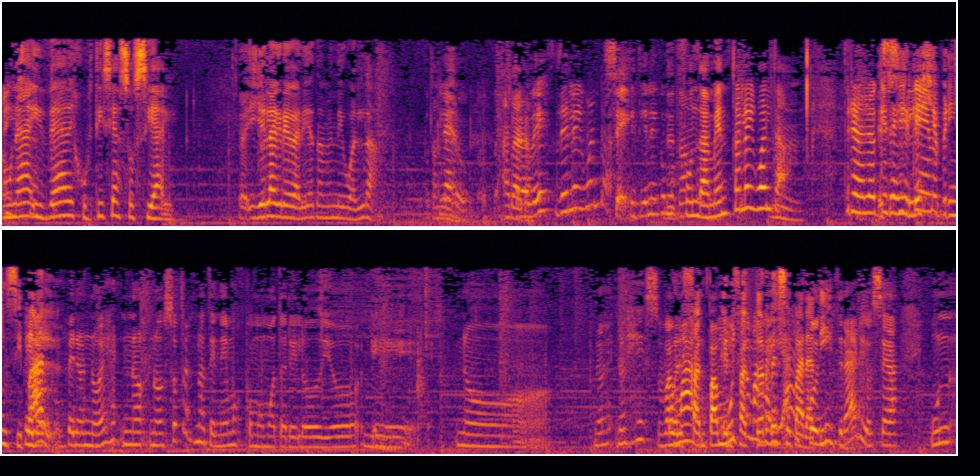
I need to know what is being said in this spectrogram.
a una idea de justicia social. Y yo le agregaría también de igualdad. También. a Claro. través de la igualdad, Sí, que tiene como fundamento la igualdad. Mm. Pero lo que Ese sí es el que- eje principal. Pero, pero no es, no, nosotros no tenemos como motor el odio, Mm. eh, no, no, es- no es eso, O va, el fac- va el mucho factor más de allá, al separatismo. contrario, o sea, un-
